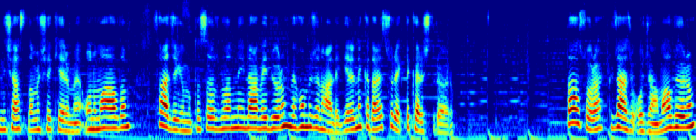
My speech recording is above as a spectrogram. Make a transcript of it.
Nişastamı, şekerimi, unumu aldım. Sadece yumurta sarılarını ilave ediyorum ve homojen hale gelene kadar sürekli karıştırıyorum. Daha sonra güzelce ocağıma alıyorum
